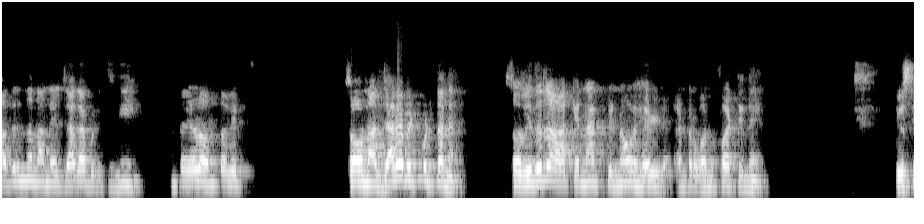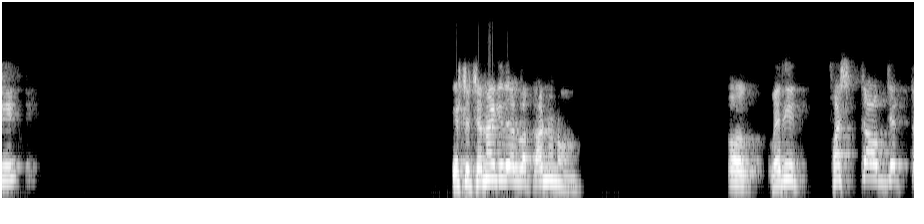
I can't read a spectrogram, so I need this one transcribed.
ಆದ್ರಿಂದ ನಾನು ಇಲ್ಲಿ ಜಾಗ ಬಿಡ್ತೀನಿ ಅಂತ ಹೇಳೋ ಅಂತ ವ್ಯಕ್ತಿ. ಸೊ ನಾನು ಜಾಗ ಬಿಟ್ಬಿಡ್ತಾನೆ. So Vidura cannot be no held under one forty nine you see ಎಷ್ಟು ಚೆನ್ನಾಗಿದೆ ಅಲ್ವಾ ಕಾನೂನು? Very first object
